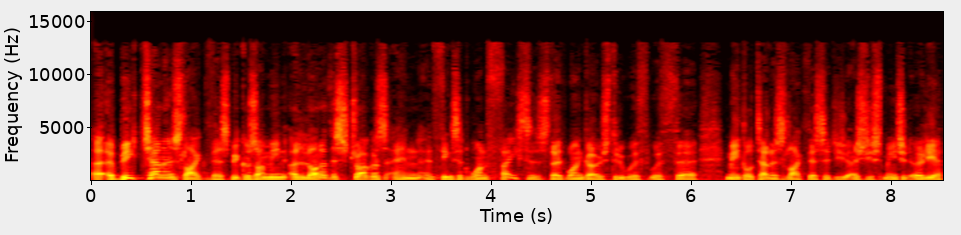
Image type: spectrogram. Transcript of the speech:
Uh, a big challenge like this, because I mean, a lot of the struggles and, and things that one faces, that one goes through with with uh, mental challenges like this, that you, as you mentioned earlier,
